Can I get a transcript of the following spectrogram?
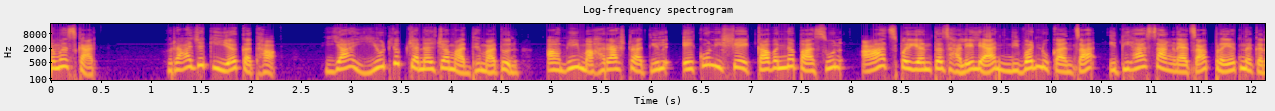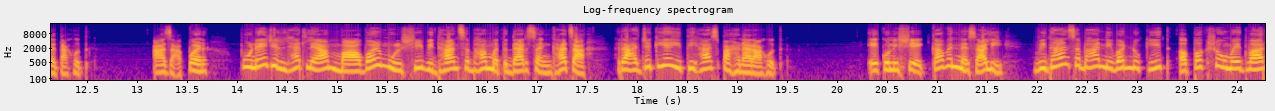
नमस्कार. राजकीय कथा या यूट्यूब चॅनलच्या माध्यमातून आम्ही महाराष्ट्रातील एकोणीसशे एकावन्नपासून आजपर्यंत झालेल्या निवडणुकांचा इतिहास सांगण्याचा प्रयत्न करत आहोत. आज आपण पुणे जिल्ह्यातल्या मावळ मुळशी विधानसभा मतदारसंघाचा राजकीय इतिहास पाहणार आहोत. एकोणीसशे एकावन्न साली विधानसभा निवडणुकीत अपक्ष उमेदवार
